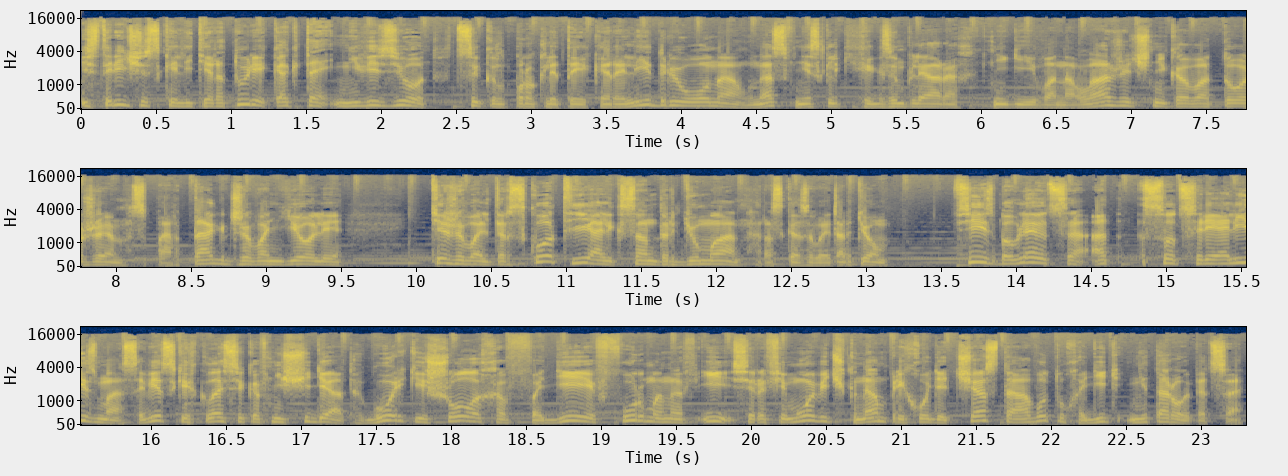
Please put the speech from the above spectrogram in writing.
Исторической литературе как-то не везет. Цикл «Проклятые короли» Дрюона у нас в нескольких экземплярах. Книги Ивана Лажечникова тоже, «Спартак» Джованьоли. Те же Вальтер Скотт и Александр Дюма, рассказывает Артем. Все избавляются от соцреализма, советских классиков не щадят. Горький, Шолохов, Фадеев, Фурманов и Серафимович к нам приходят часто, а вот уходить не торопятся.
